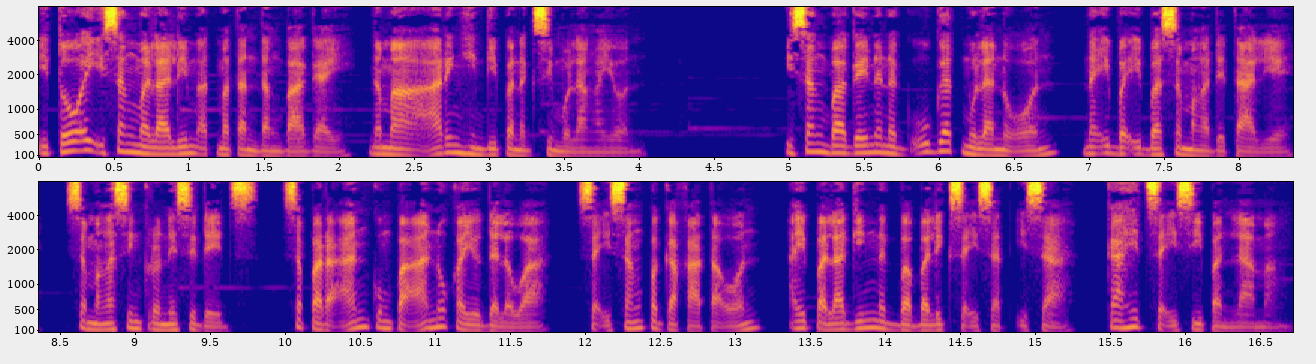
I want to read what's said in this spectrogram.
Ito ay isang malalim at matandang bagay na maaaring hindi pa nagsimula ngayon. Isang bagay na nag-ugat mula noon na iba-iba sa mga detalye, sa mga synchronicities, sa paraan kung paano kayo dalawa, sa isang pagkakataon, ay palaging nagbabalik sa isa't isa, kahit sa isipan lamang.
